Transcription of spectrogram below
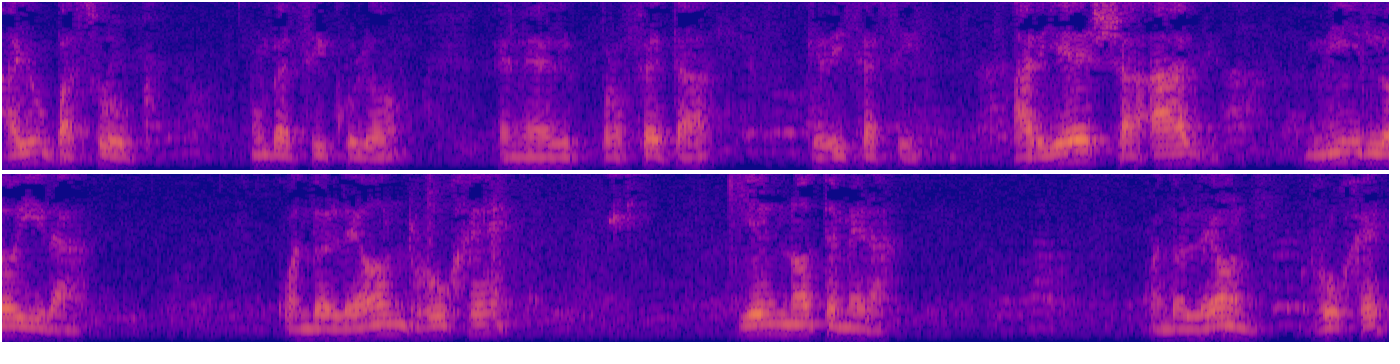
Hay un pasuk, un versículo en el profeta que dice así: Arié Shaag mi lo irá. Cuando el león ruge, ¿quién no temerá? Cuando el león ruge,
